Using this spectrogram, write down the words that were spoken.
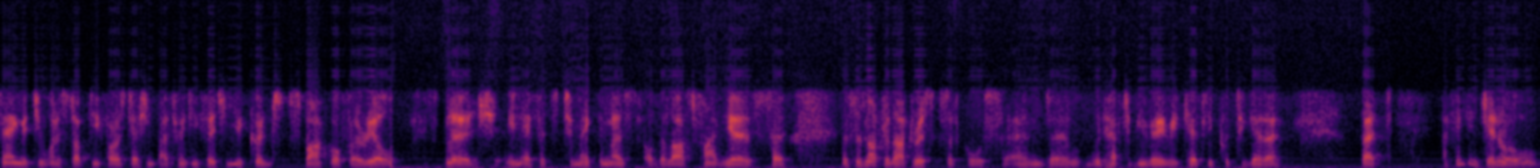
saying that you want to stop deforestation by 2030, you could spark off a real splurge in efforts to make the most of the last five years. So this is not without risks, of course, and uh, would have to be very, very carefully put together. But I think in general,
